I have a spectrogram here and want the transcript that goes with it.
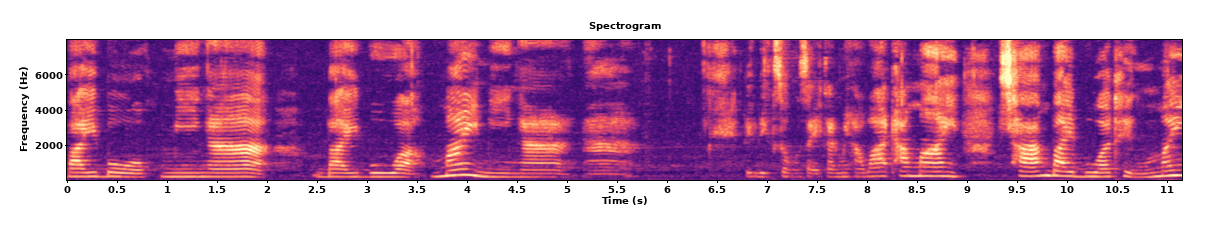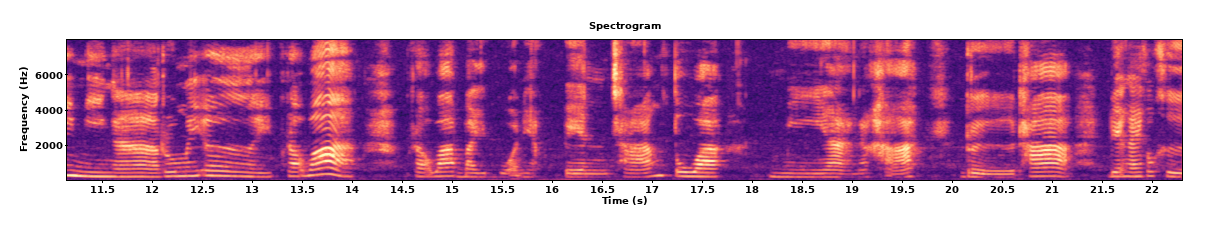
ใบโบกมีงา ใบบัวไม่มีงาเด็กๆสงสัยกันไหมคะว่าทำไม ช้างใบบัวถึงไม่มีงา รู้ไหมเอ่ย เพราะว่า เพราะว่าใบบัวเนี่ยเป็นช้างตัวเมียนะคะ หรือถ้าเรียกง่ายก็คือ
